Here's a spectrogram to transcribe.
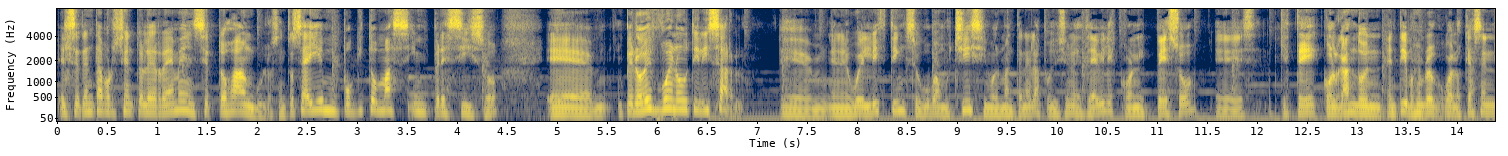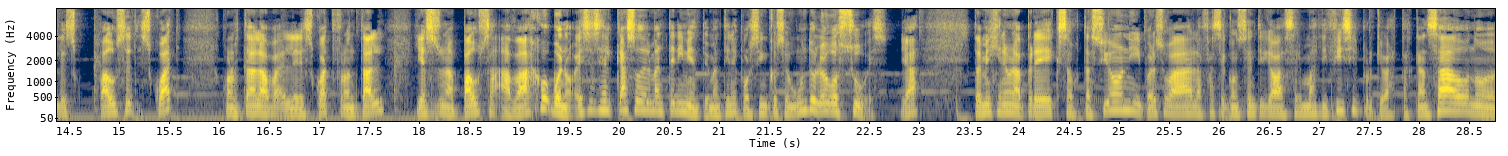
el 70% del RM en ciertos ángulos. Entonces ahí es un poquito más impreciso, eh, pero es bueno utilizarlo. Eh, en el weightlifting se ocupa muchísimo el mantener las posiciones débiles con el peso eh, que esté colgando en, ti. Por ejemplo, con los que hacen el paused squat, cuando está el squat frontal y haces una pausa abajo. Bueno, ese es el caso del mantenimiento y mantienes por 5 segundos luego subes, ¿ya? También genera una preexhaustación y por eso va, la fase concéntrica va a ser más difícil porque va a estar cansado, no,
